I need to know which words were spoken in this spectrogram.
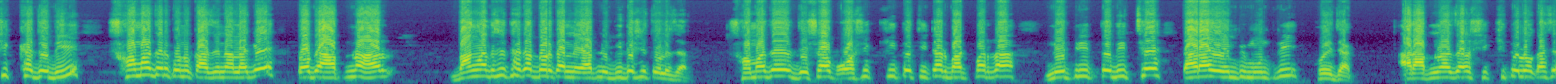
শিক্ষা যদি সমাজের কোনো কাজে না লাগে, তবে আপনার বাংলাদেশে থাকার দরকার নেই, আপনি বিদেশে চলে যান। সমাজে যেসব অশিক্ষিত চিটার বাটপাররা নেতৃত্ব দিচ্ছে, তারাই এমপি মন্ত্রী হয়ে যাক। আর আপনারা যারা শিক্ষিত লোক আছে,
